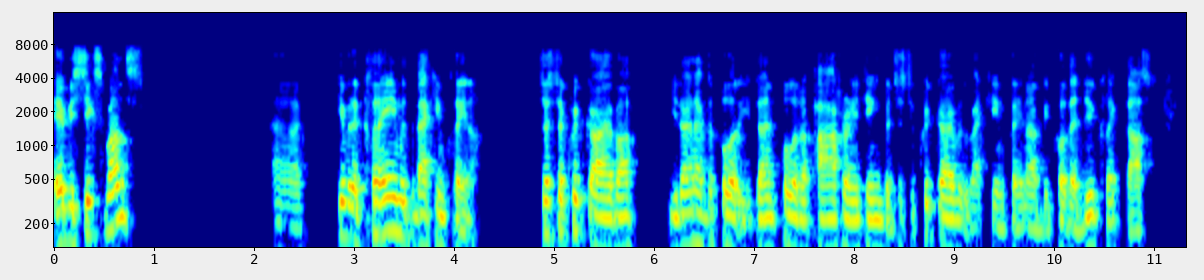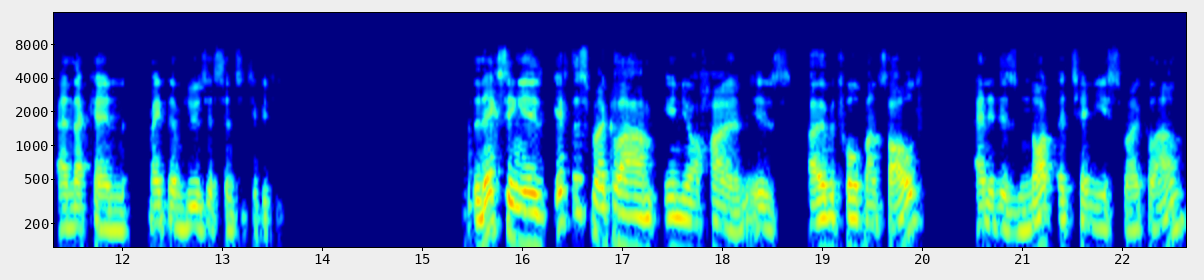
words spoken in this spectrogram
Every six months, uh, give it a clean with the vacuum cleaner. Just a quick go over. You don't have to pull it, you don't pull it apart or anything, but just a quick go over the vacuum cleaner because they do collect dust and that can make them lose their sensitivity. The next thing is if the smoke alarm in your home is over 12 months old and it is not a 10 year smoke alarm,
